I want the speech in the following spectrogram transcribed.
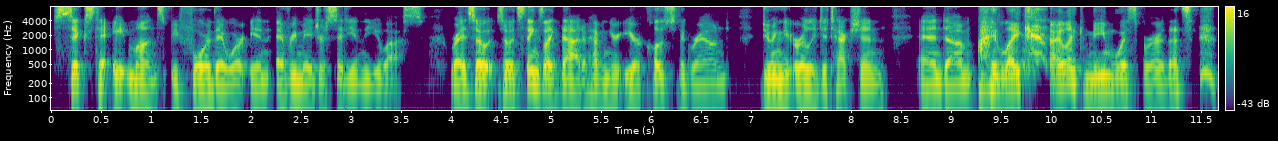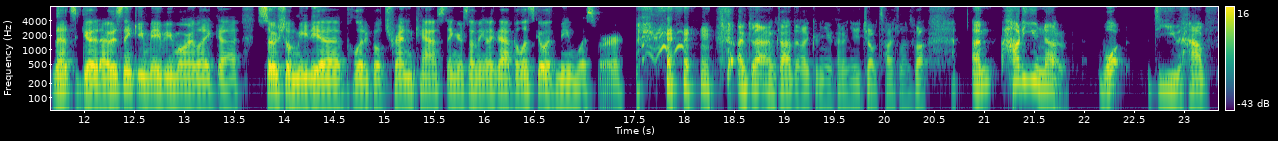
six to eight months before they were in every major city in the U.S. Right. So so it's things like that of having your ear close to the ground, doing the early detection. And um, I like I like meme whisperer. That's that's good. I was thinking maybe more like uh, social media political trend casting or something like that. But let's go with meme whisperer. I'm glad. I'm glad that I've given you a kind of new job title as well. Um, how do you know? What do you have?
